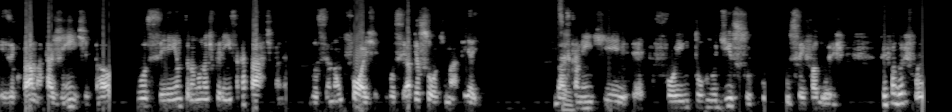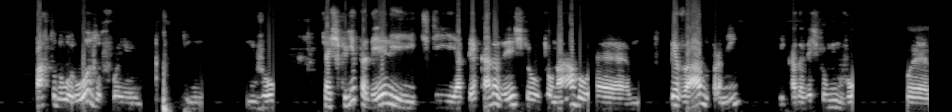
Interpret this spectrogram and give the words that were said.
executar, matar gente e tal, você entrando numa experiência catártica, né? Você não foge, você é a pessoa que mata. E aí? Basicamente, é, foi em torno disso os ceifadores. Os ceifadores foi parto doloroso foi um, um jogo que a escrita dele, que até cada vez que eu, que eu narro, é pesado para mim, e cada vez que eu me envolvo é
